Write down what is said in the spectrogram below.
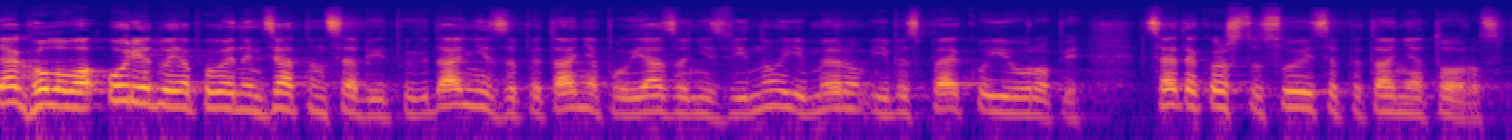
Як голова уряду, я повинен взяти на себе відповідальність за питання, пов'язані з війною, миром і безпекою Європі. Це також стосується питання Торус.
